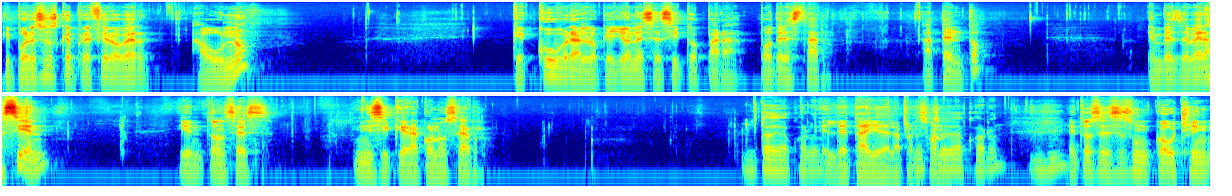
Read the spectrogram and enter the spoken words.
Y por eso es que prefiero ver a uno que cubra lo que yo necesito para poder estar atento, en vez de ver a 100 y entonces ni siquiera conocer Estoy de acuerdo. el detalle de la persona. Estoy de acuerdo. Entonces es un coaching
